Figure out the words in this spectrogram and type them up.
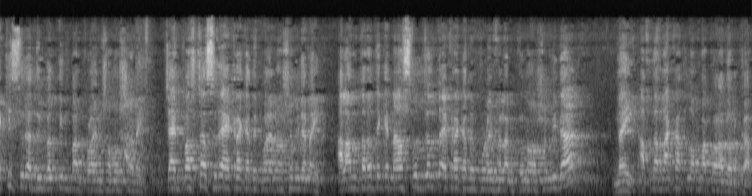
একই সুরা দুইবার, তিনবার পড়েন, সমস্যা নেই। চার, পাঁচটা সুরা এক রাখাতে পড়েন, অসুবিধা নাই। আলামতারা থেকে নাচ পর্যন্ত এক রাখাতে পড়ে ফেলান, কোনো অসুবিধা নাই। আপনার রাখাত লম্বা করা দরকার।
